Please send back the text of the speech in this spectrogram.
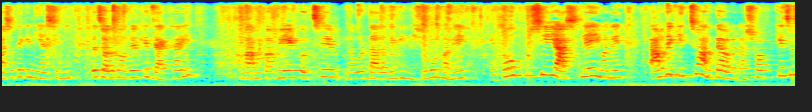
বাসা থেকে নিয়ে আসিনি। তো চলো তোমাদেরকে দেখাই। মাম্মামের হচ্ছে ওর দাদা দিদি ভীষণ মানে এত খুশি আসলেই মানে আমাদের কিচ্ছু আনতে হবে না সব কিছু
